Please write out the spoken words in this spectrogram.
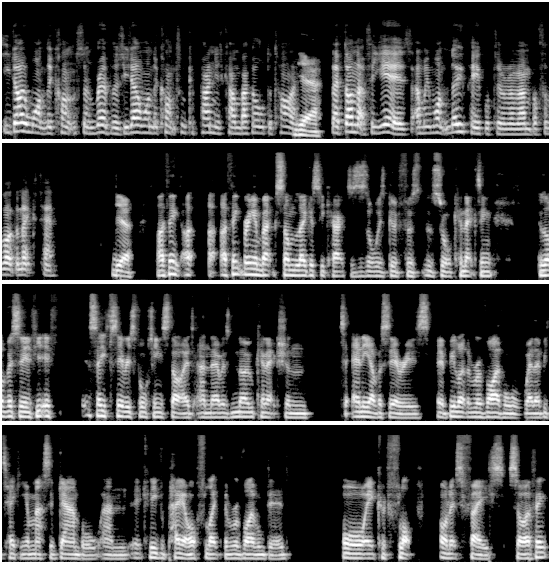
You don't want the constant rivers. You don't want the constant companions come back all the time. yeah, They've done that for years, and we want new people to remember for like the next ten. yeah. I think I I think bringing back some legacy characters is always good for sort of connecting because obviously if you if say series 14 started and there was no connection to any other series it'd be like the revival where they'd be taking a massive gamble and it could either pay off like the revival did or it could flop on its face so i think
